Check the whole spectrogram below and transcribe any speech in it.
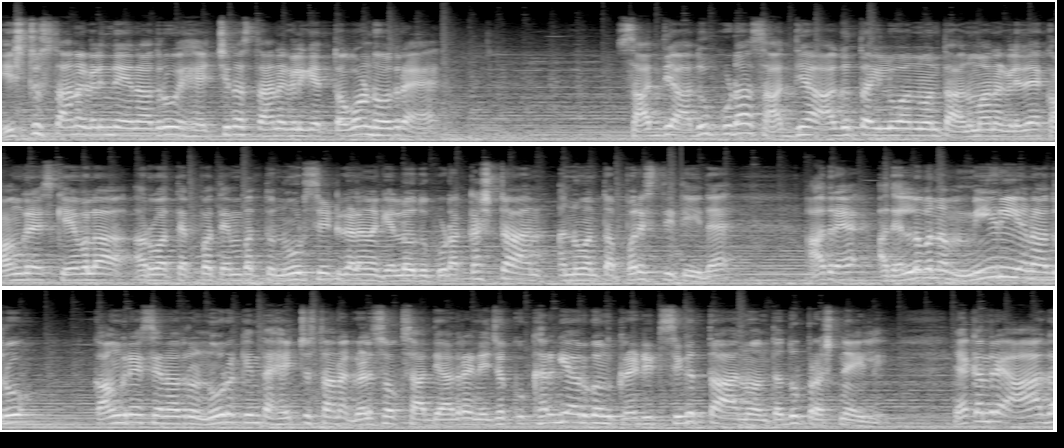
ಇಷ್ಟು ಸ್ಥಾನಗಳಿಂದ ಏನಾದರೂ ಹೆಚ್ಚಿನ ಸ್ಥಾನಗಳಿಗೆ ತಗೊಂಡು ಹೋದರೆ ಸಾಧ್ಯ, ಅದು ಕೂಡ ಸಾಧ್ಯ ಆಗುತ್ತಾ ಇಲ್ವೋ ಅನ್ನುವಂಥ ಅನುಮಾನಗಳಿದೆ. ಕಾಂಗ್ರೆಸ್ ಕೇವಲ ಅರವತ್ತೆಪ್ಪತ್ತೆಂಬತ್ತು ನೂರು ಸೀಟ್ಗಳನ್ನು ಗೆಲ್ಲೋದು ಕೂಡ ಕಷ್ಟ ಅನ್- ಅನ್ನುವಂಥ ಪರಿಸ್ಥಿತಿ ಇದೆ. ಆದರೆ ಅದೆಲ್ಲವನ್ನು ಮೀರಿ ಏನಾದರೂ ಕಾಂಗ್ರೆಸ್ ಏನಾದರೂ ನೂರಕ್ಕಿಂತ ಹೆಚ್ಚು ಸ್ಥಾನ ಗಳಿಸೋಕೆ ಸಾಧ್ಯ ಆದರೆ ನಿಜಕ್ಕೂ ಖರ್ಗೆ ಅವ್ರಿಗೊಂದು ಕ್ರೆಡಿಟ್ ಸಿಗುತ್ತಾ ಅನ್ನುವಂಥದ್ದು ಪ್ರಶ್ನೆ ಇಲ್ಲಿ. ಯಾಕಂದರೆ ಆಗ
